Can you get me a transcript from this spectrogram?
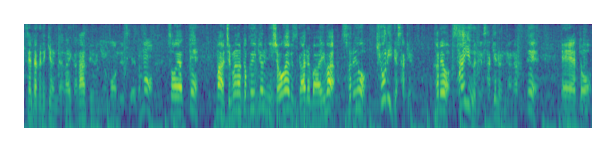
選択できるんではないかなというふうに思うんですけれどもそうやってまあ自分の得意距離に障害物がある場合はそれを距離で避ける。それを左右で避けるんではなくてえーと、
